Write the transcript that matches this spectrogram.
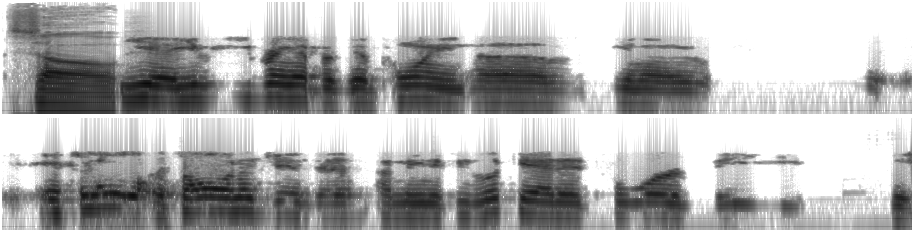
So yeah, you you bring up a good point of you know it's all it's all an agenda. I mean, if you look at it for the the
